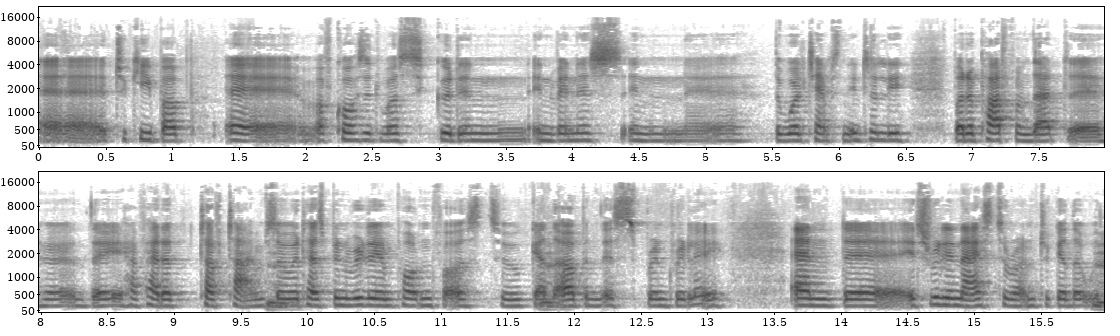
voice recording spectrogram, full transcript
uh, to keep up. Uh, of course, it was good in in Venice in uh, the World Champs in Italy, but apart from that, uh, they have had a tough time. So it has been really important for us to gather up in this sprint relay, and uh, it's really nice to run together with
